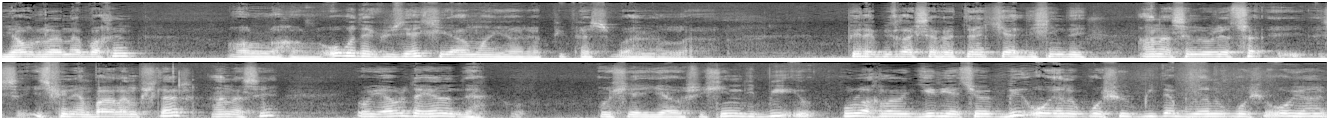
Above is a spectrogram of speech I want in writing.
yavrularına bakın. Allah Allah. O kadar güzel ki aman ya Rabbi. Fesubhanallah. Böyle birkaç seferden geldi. Şimdi anasını oraya ismine bağlamışlar. Anası. O yavru da yanında. O şey yavrusu. Şimdi bir kulaklarını geriye çevir. Bir o yana koşuyor. Bir de bu yana koşuyor. O yana yana.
